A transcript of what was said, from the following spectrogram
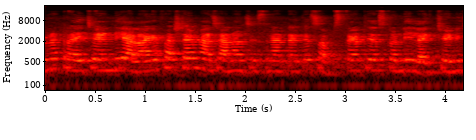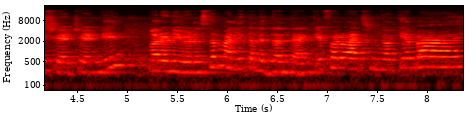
తప్పకుండా ట్రై చేయండి. అలాగే ఫస్ట్ టైం నా ఛానల్ చూసినట్టయితే సబ్స్క్రైబ్ చేసుకోండి లైక్ చేయండి షేర్ చేయండి. మరో వీడియోస్తో మళ్ళీ కలుద్దాం. Thank you for watching okay bye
